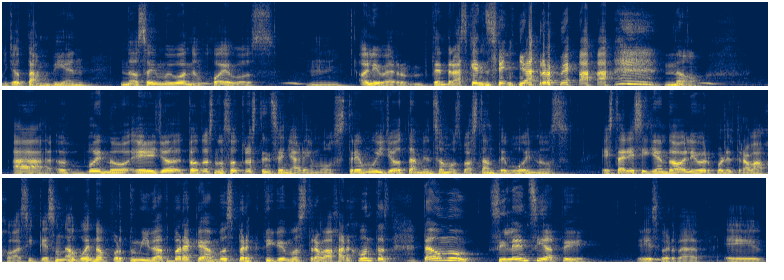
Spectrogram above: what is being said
yo también. No soy muy bueno en juegos. Mm, Oliver, tendrás que enseñarme. no. Ah, bueno, yo, todos nosotros te enseñaremos. Tremo y yo también somos bastante buenos. Estaré siguiendo a Oliver por el trabajo, así que es una buena oportunidad para que ambos practiquemos trabajar juntos. Taumu, silénciate. Es verdad. Eh,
